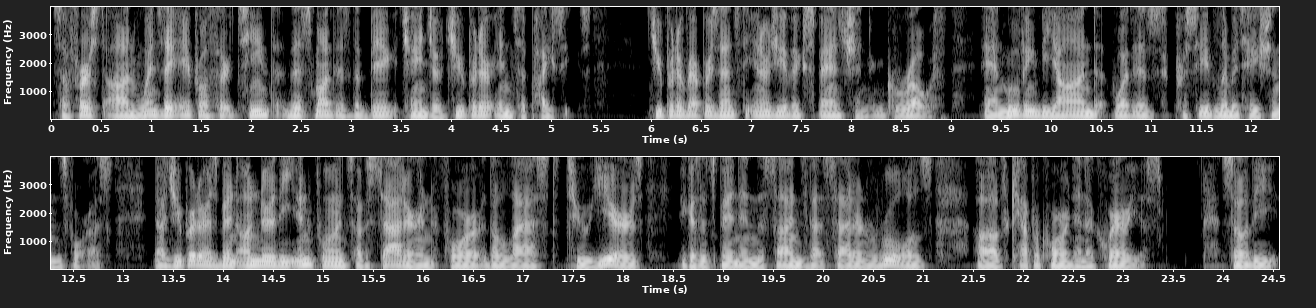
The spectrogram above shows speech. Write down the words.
So, first on Wednesday, April 13th, this month is the big change of Jupiter into Pisces. Jupiter represents the energy of expansion, growth, and moving beyond what is perceived limitations for us. Now, Jupiter has been under the influence of Saturn for the last two years because it's been in the signs that Saturn rules of Capricorn and Aquarius. So the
